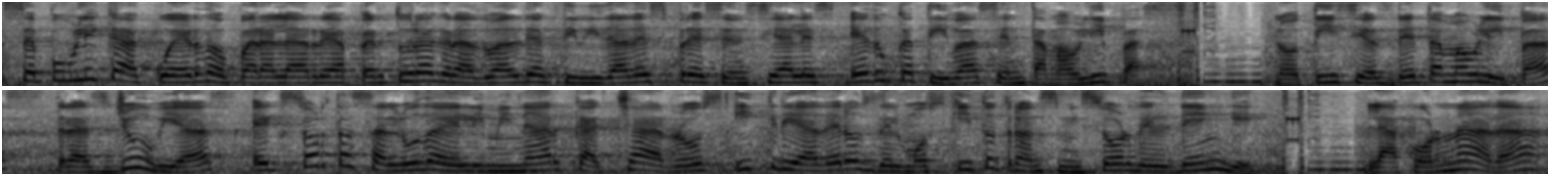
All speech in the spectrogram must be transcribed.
se publica acuerdo para la reapertura gradual de actividades presenciales educativas en Tamaulipas. Noticias de Tamaulipas, tras lluvias, exhorta salud a eliminar cacharros y criaderos del mosquito transmisor del dengue. La jornada,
